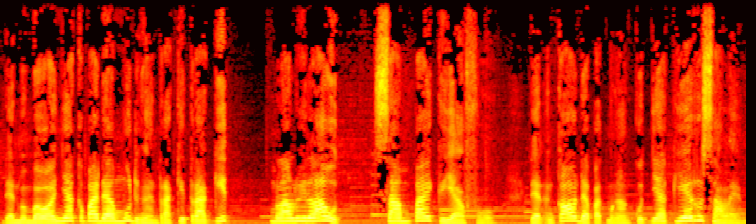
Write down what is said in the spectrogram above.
dan membawanya kepadamu dengan rakit-rakit melalui laut sampai ke Yafo dan engkau dapat mengangkutnya ke Yerusalem.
